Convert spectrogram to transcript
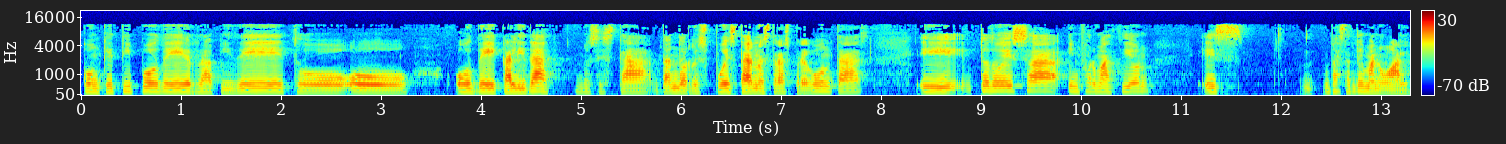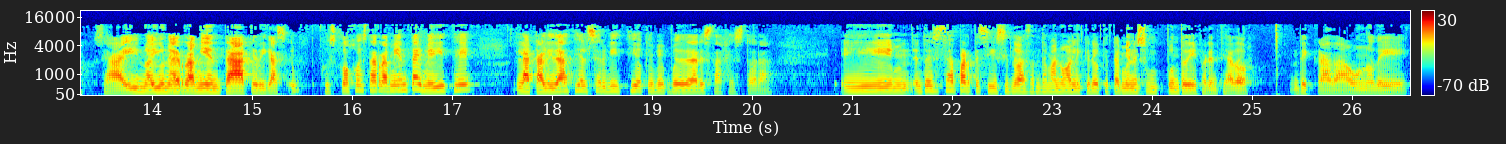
con qué tipo de rapidez o, de calidad nos está dando respuesta a nuestras preguntas. Y toda esa información es bastante manual. O sea, ahí no hay una herramienta que digas, pues cojo esta herramienta y me dice la calidad y el servicio que me puede dar esta gestora. Eh, entonces esa parte sigue siendo bastante manual y creo que también es un punto diferenciador de cada uno de,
